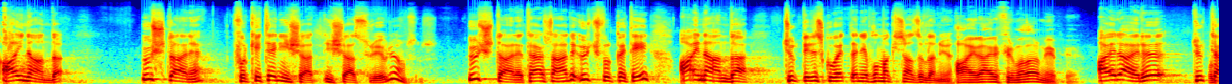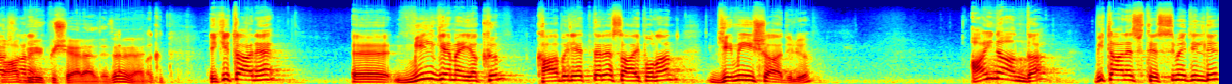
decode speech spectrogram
aynı anda 3 tane fırkateyn inşaat, inşaat sürüyor biliyor musunuz? 3 tane tersanede 3 fırkateyn aynı anda Türk Deniz Kuvvetleri'ne yapılmak için hazırlanıyor. Ayrı ayrı firmalar mı yapıyor? Ayrı ayrı Türk Bu tersane. daha büyük bir şey herhalde değil mi? Yani? Bakın iki tane e, Milgem'e yakın kabiliyetlere sahip olan gemi inşa ediliyor. Aynı anda bir tanesi teslim edildi.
